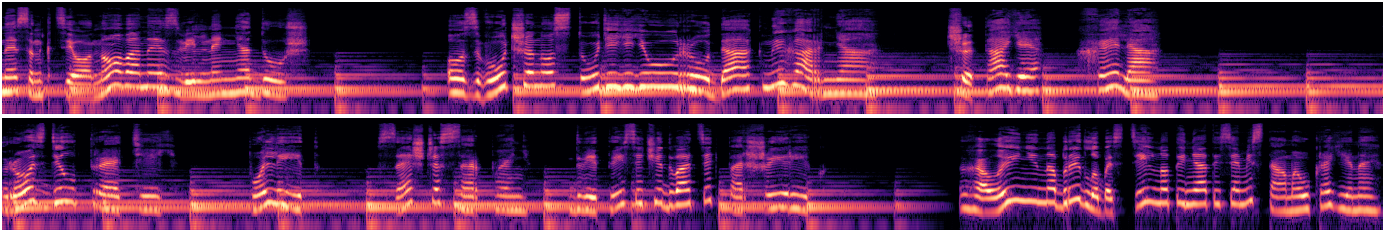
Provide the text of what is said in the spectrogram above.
Несанкціоноване звільнення душ. Озвучено студією Руда книгарня. Читає Хеля. Розділ третій. Політ. Все ще серпень. 2021 рік. Галині набридло безцільно тинятися містами України.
